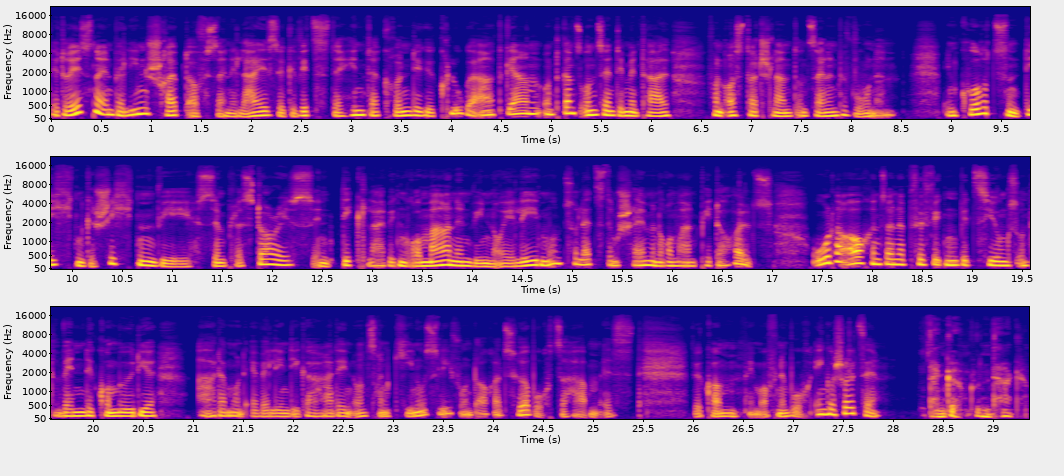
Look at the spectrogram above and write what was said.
Der Dresdner in Berlin schreibt auf seine leise, gewitzte, hintergründige, kluge Art gern und ganz unsentimental von Ostdeutschland und seinen Bewohnern. In kurzen, dichten Geschichten wie Simple Stories, in dickleibigen Romanen wie Neue Leben und zuletzt im Schelmenroman Peter Holz oder auch in seiner pfiffigen Beziehungs- und Wendekomödie Adam und Evelyn, die gerade in unseren Kinos lief und auch als Hörbuch zu haben ist. Willkommen im offenen Buch. Ingo Schulze. Danke, guten Tag.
